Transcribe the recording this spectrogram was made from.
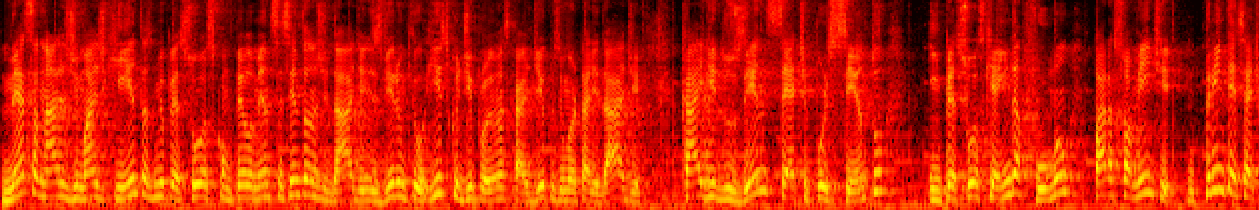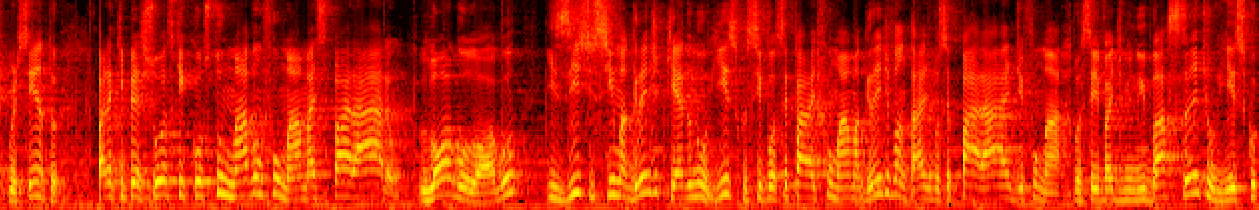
Nessa análise de mais de 500 mil pessoas com pelo menos 60 anos de idade, eles viram que o risco de problemas cardíacos e mortalidade cai de 207% em pessoas que ainda fumam para somente 37% para que pessoas que costumavam fumar, mas pararam. Logo, logo, existe sim uma grande queda no risco se você parar de fumar, uma grande vantagem você parar de fumar. Você vai diminuir bastante o risco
